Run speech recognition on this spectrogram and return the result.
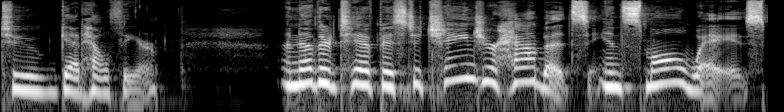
to get healthier. Another tip is to change your habits in small ways.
